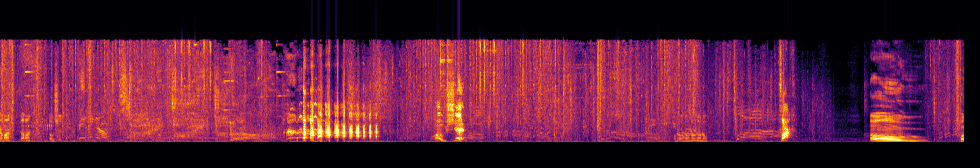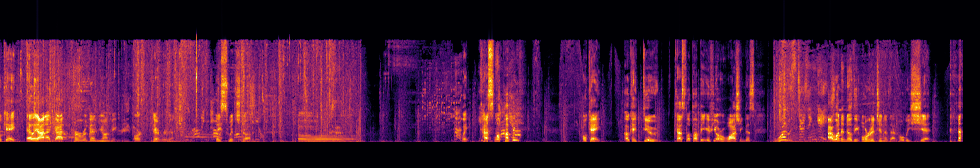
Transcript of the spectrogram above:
Come on, come on. Oh shit. Oh shit! No, no, no, no, no. Fuck! Oh! Okay, Eliana got her revenge on me. Or their revenge. They switched up. Oh. Wait, Tesla Puppy? Okay, okay, dude. Tesla Puppy, if you are watching this, what I want to know the origin of that. Holy shit.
